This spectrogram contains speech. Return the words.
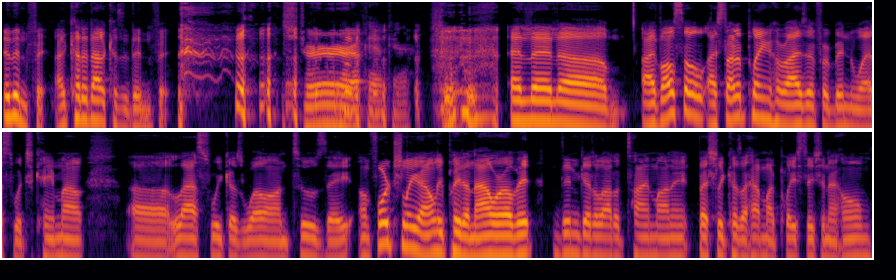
It didn't fit. I cut it out because it didn't fit. sure, okay, okay. and then um, I've also I started playing Horizon Forbidden West, which came out uh, last week as well on Tuesday. Unfortunately, I only played an hour of it. Didn't get a lot of time on it, especially because I have my PlayStation at home.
